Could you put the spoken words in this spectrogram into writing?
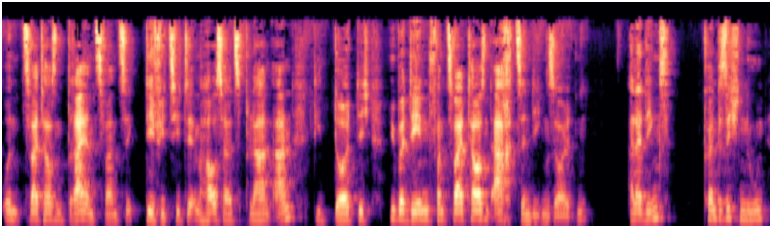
und 2023 Defizite im Haushaltsplan an, die deutlich über denen von 2018 liegen sollten. Allerdings könnte sich nun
